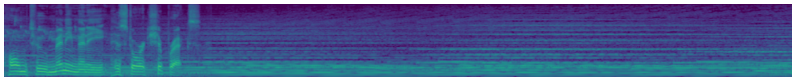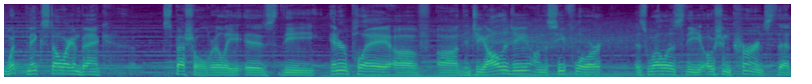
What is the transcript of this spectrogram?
home to many, many historic shipwrecks. What makes Stellwagen Bank special really is the interplay of uh, the geology on the seafloor as well as the ocean currents that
